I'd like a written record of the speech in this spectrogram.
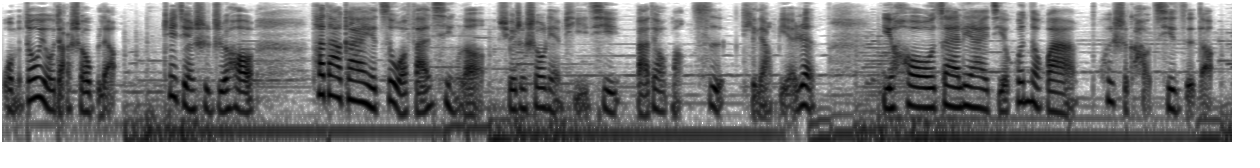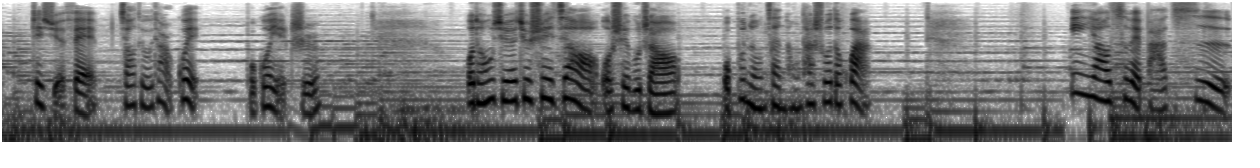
我们都有点受不了。这件事之后。他大概也自我反省了，学着收敛脾气，拔掉芒刺，体谅别人。以后再恋爱结婚的话，会是个好妻子的。这学费交的有点贵，不过也值。我同学去睡觉，我睡不着。我不能赞同他说的话。硬要刺猬拔刺，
